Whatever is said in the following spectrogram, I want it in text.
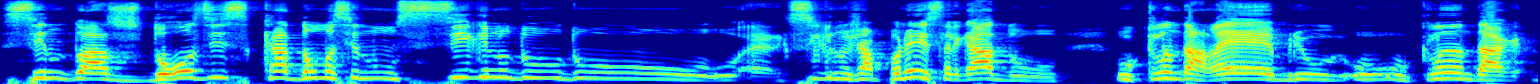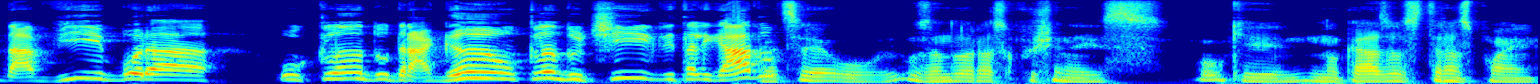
sendo as 12, cada uma sendo um signo do. do é, signo japonês, tá ligado? O, o clã da lebre, o, o, o clã da, da víbora, o clã do dragão, o clã do tigre, tá ligado? Pode ser usando o horóscopo chinês. O que, no caso, se transpõe.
